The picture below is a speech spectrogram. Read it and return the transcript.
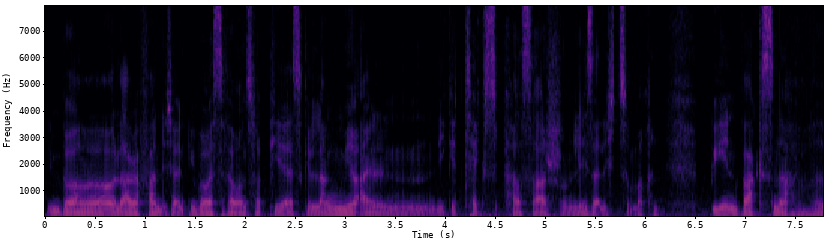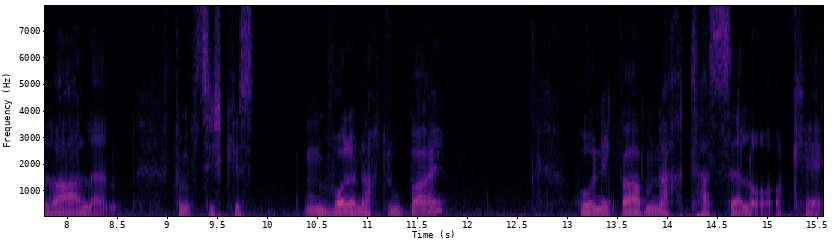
Im Lager fand ich ein Überreste verbranntes Papier. Es gelang mir, einige Textpassagen leserlich zu machen. Bienenwachs nach Walen. 50 Kisten Wolle nach Dubai. Honigwaben nach Tassello. Okay.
